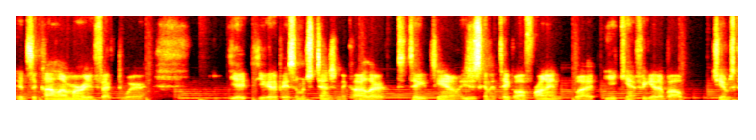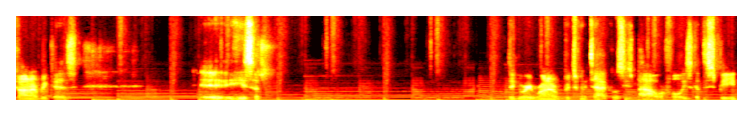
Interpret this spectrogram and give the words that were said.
it's a Kyler Murray effect where you you got to pay so much attention to Kyler to take. You know, he's just going to take off running, but you can't forget about James Conner because it, he's such a great runner between the tackles. He's powerful. He's got the speed.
